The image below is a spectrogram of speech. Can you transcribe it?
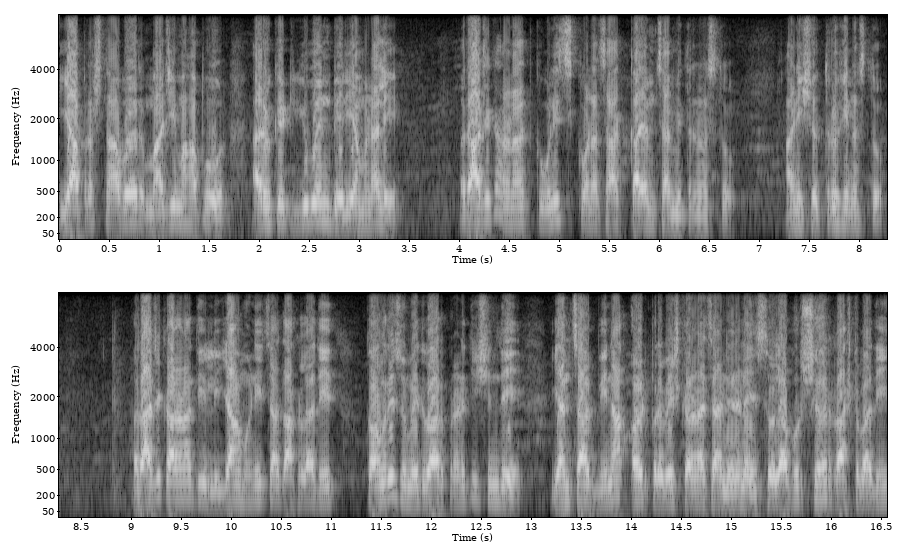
या प्रश्नावर माजी महापौर ॲडव्होकेट यू एन बेरिया म्हणाले राजकारणात कोणीच कोणाचा कायमचा मित्र नसतो आणि शत्रूही नसतो. राजकारणातील या म्हणीचा दाखला देत काँग्रेस उमेदवार प्रणिती शिंदे यांचा विना अट प्रवेश करण्याचा निर्णय सोलापूर शहर राष्ट्रवादी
